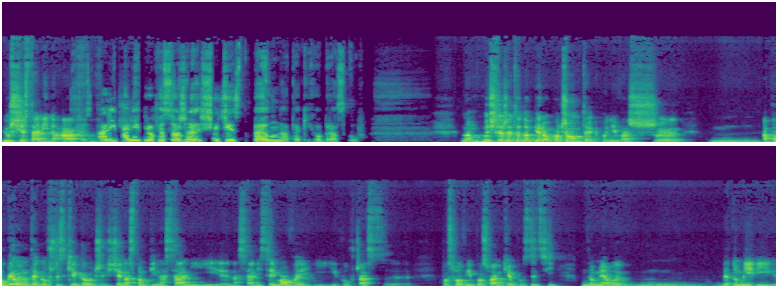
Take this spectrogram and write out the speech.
Już się stali, no a... Już się stali, panie profesorze, sieć jest pełna takich obrazków. No, myślę, że to dopiero początek, ponieważ mm, apogeum tego wszystkiego oczywiście nastąpi na sali, na sali sejmowej i wówczas posłowie i posłanki opozycji będą, miały, mm, będą mieli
